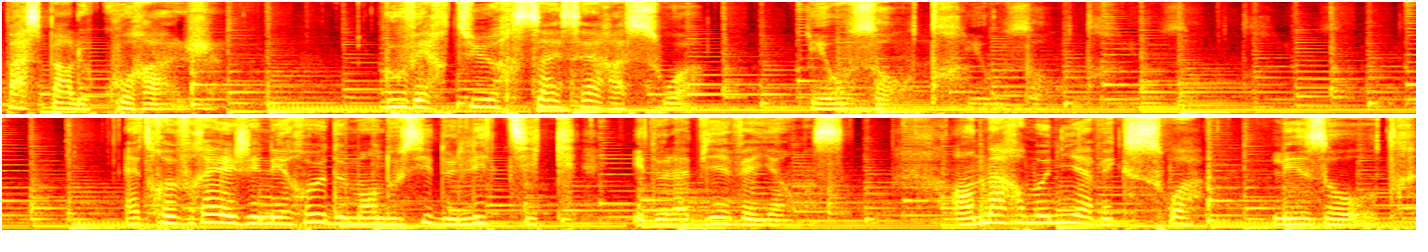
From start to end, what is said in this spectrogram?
passe par le courage, l'ouverture sincère à soi et aux autres. Être vrai et généreux demande aussi de l'éthique et de la bienveillance, en harmonie avec soi, les autres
